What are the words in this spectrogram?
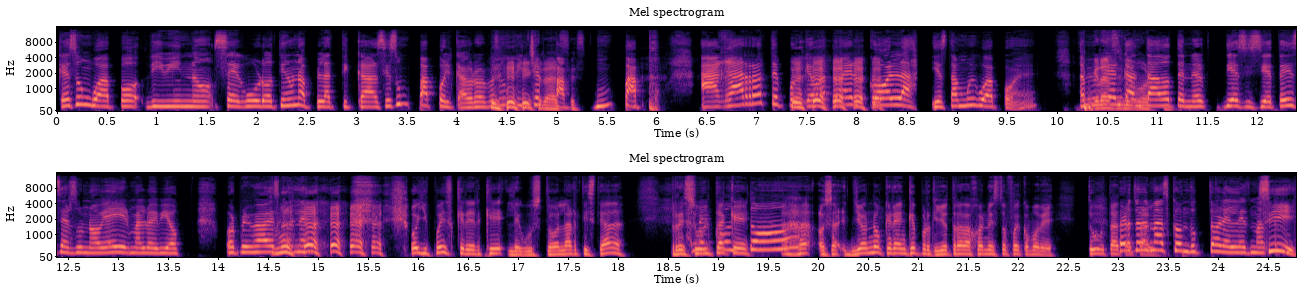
que es un guapo, divino, seguro, tiene una plática. Si es un papo el cabrón, es un pinche papo, un papo. Agárrate porque va a traer cola. Y está muy guapo, ¿eh? A mí me hubiera encantado tener 17 y ser su novia y irme al Baby por primera vez con él. Oye, ¿puedes creer que le gustó la artisteada? Resulta que, ajá, o sea, yo no crean que porque yo trabajo en esto fue como de tú, ta, Pero ta, tú eres tal. más conductor, él es más. Sí,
